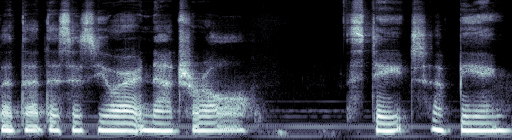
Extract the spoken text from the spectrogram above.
But that this is your natural state of being.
